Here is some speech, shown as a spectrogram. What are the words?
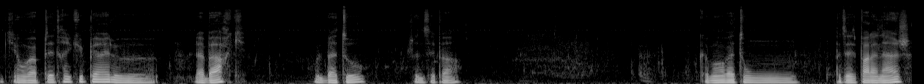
Ok, on va peut-être récupérer le la barque ou le bateau, je ne sais pas. Comment va-t-on Peut-être par la nage?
